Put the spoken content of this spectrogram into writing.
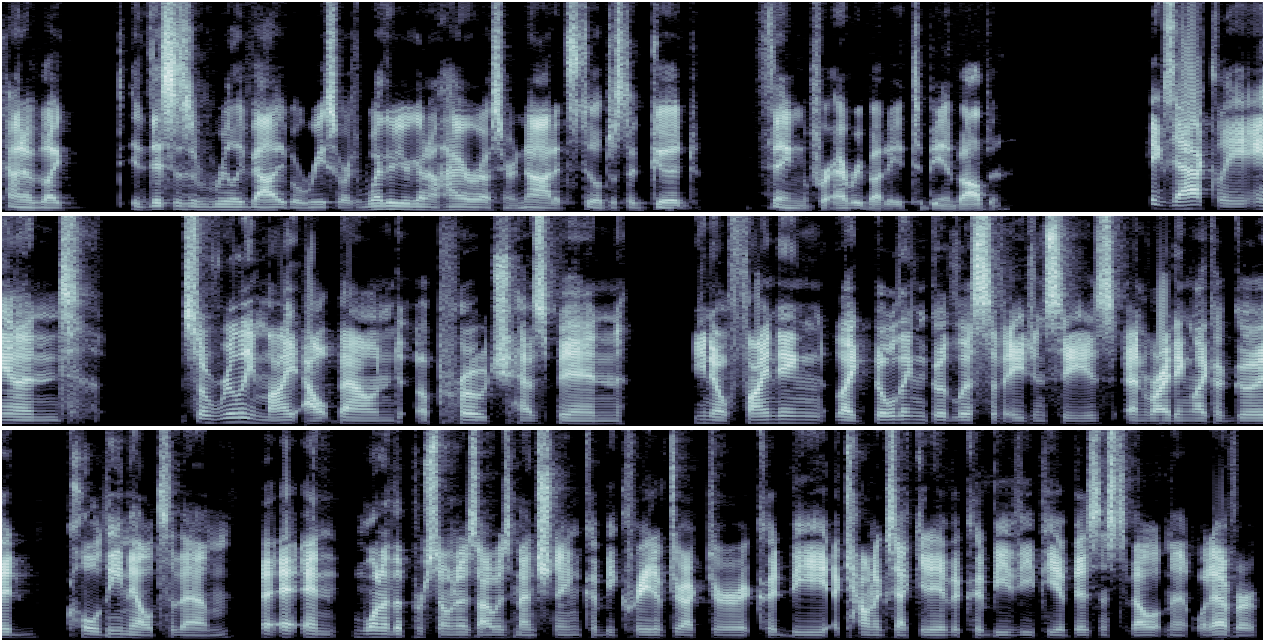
kind of like this is a really valuable resource. Whether you're going to hire us or not, it's still just a good thing for everybody to be involved in. Exactly. And so really my outbound approach has been, you know, finding like building good lists of agencies and writing like a good cold email to them. And one of the personas I was mentioning could be creative director, it could be account executive, it could be VP of business development, whatever.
